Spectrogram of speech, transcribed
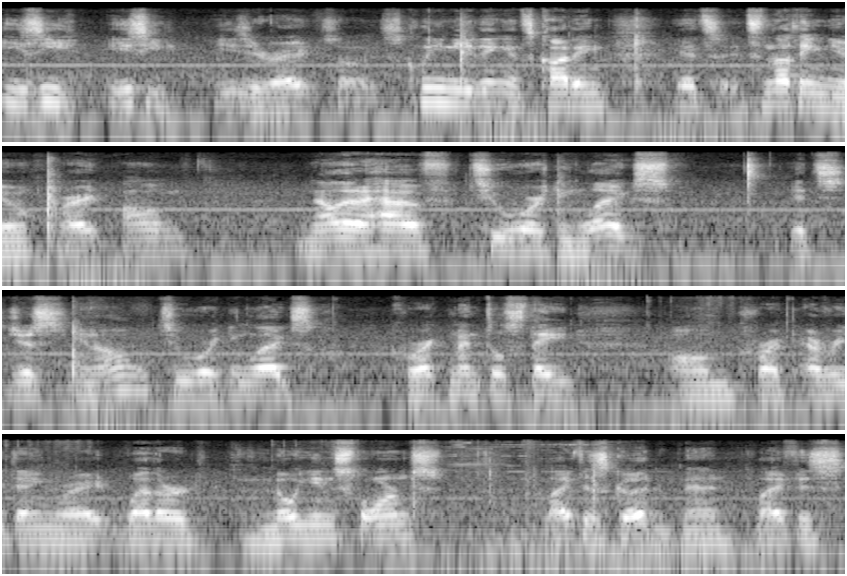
easy, easy, easy, right? So it's clean eating, it's cutting, it's it's nothing new, right? Um, now that I have two working legs, it's just you know two working legs, correct mental state, um, correct everything, right? Weathered a million storms. Life is good, man. Life is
